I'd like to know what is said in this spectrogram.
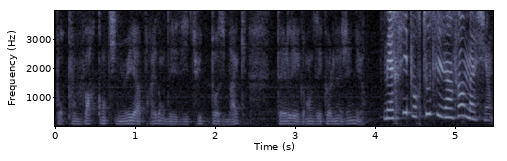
pour pouvoir continuer après dans des études post-bac telles les grandes écoles d'ingénieurs. Merci pour toutes ces informations.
